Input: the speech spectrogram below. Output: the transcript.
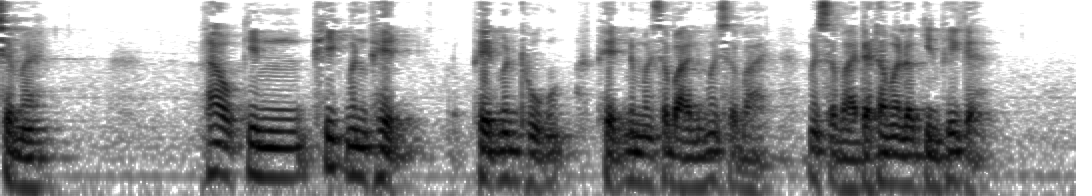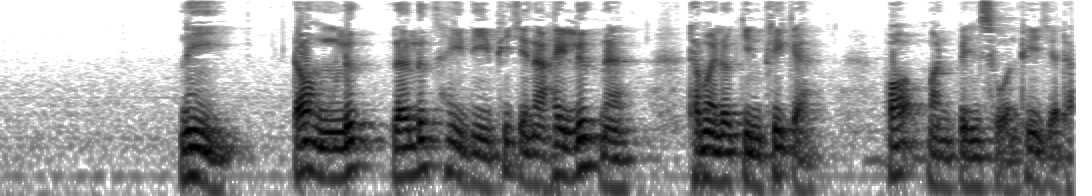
ใช่ไหมเรากินพริกมันเผ็ด เผ็ดมันถูก เผ็ดนี่มันสบายหรือไม่สบาย ไม่สบาย แต่ทำไมเรากินพริกอะนี่ ต้องลึกแล้วลึกให้ดีพิจารณาให้ลึกนะทำไมเรากินพริกอะเพราะมันเป็นส่วนที่จะท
